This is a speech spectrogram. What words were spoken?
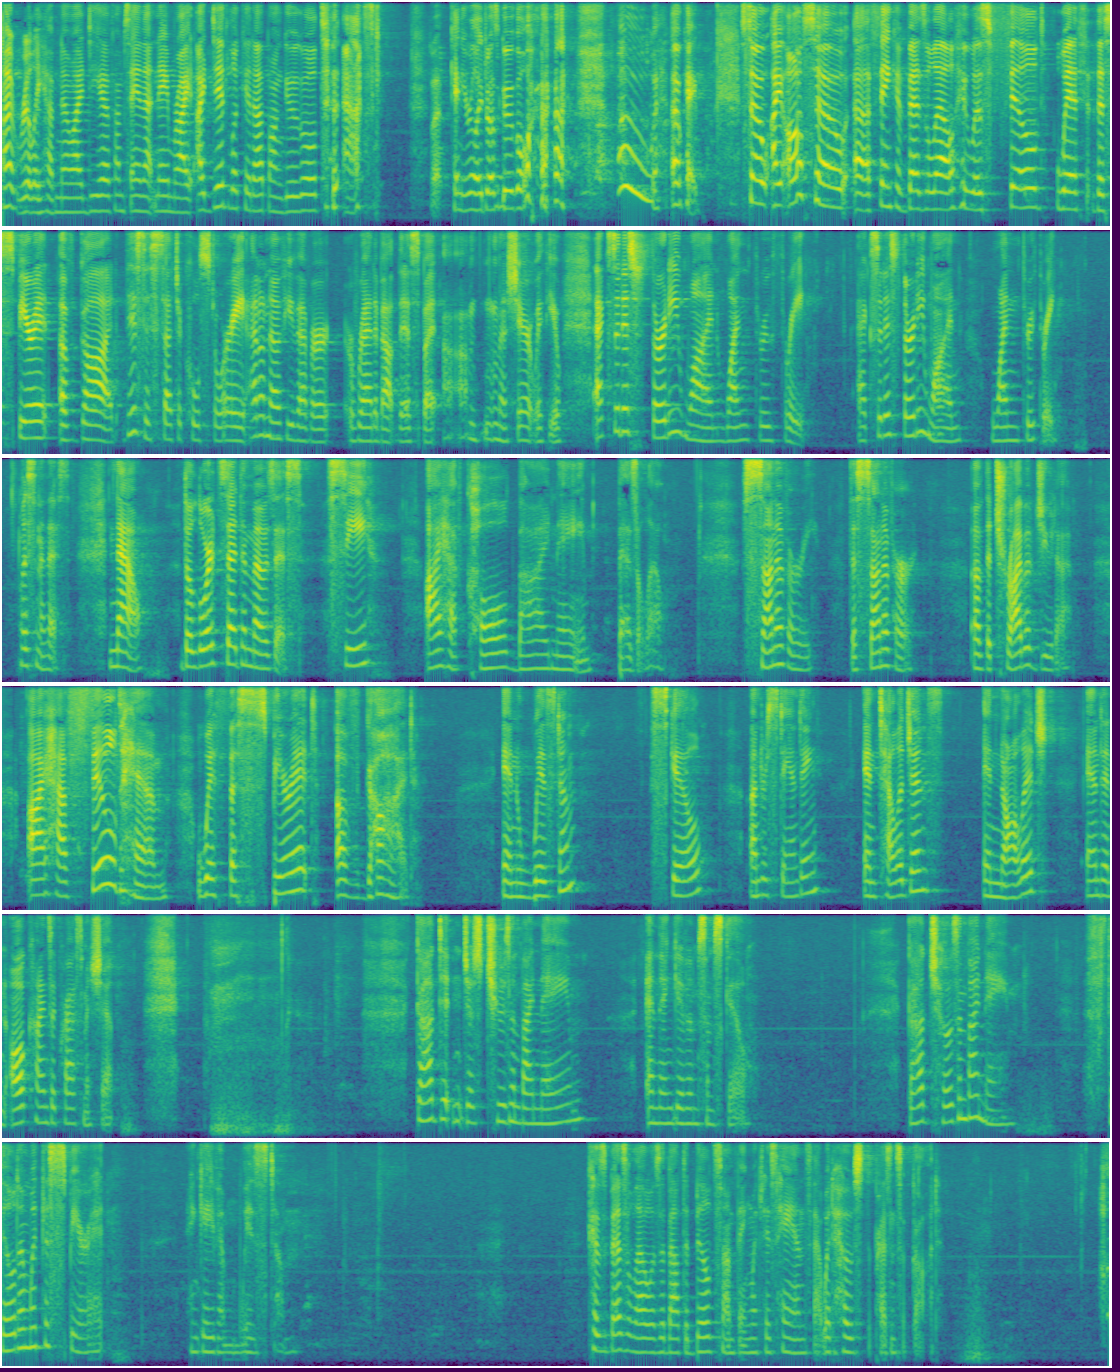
I really have no idea if I'm saying that name right. I did look it up on Google to ask, but can you really trust Google? Ooh, okay. So I also uh, think of Bezalel, who was filled with the Spirit of God. This is such a cool story. I don't know if you've ever read about this, but I'm going to share it with you. Exodus 31, 1 through 3. Exodus 31, 1 through 3. Listen to this. Now, the Lord said to Moses, See, I have called by name Bezalel, son of Uri, the son of Hur, of the tribe of Judah. I have filled him with the Spirit of God in wisdom, skill, understanding, intelligence, in knowledge, and in all kinds of craftsmanship. God didn't just choose him by name and then give him some skill. God chose him by name, filled him with the Spirit, and gave him wisdom. Because Bezalel was about to build something with his hands that would host the presence of God.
